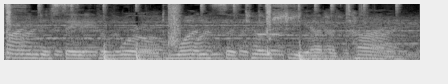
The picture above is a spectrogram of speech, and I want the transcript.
trying to save the world one Satoshi at a time.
